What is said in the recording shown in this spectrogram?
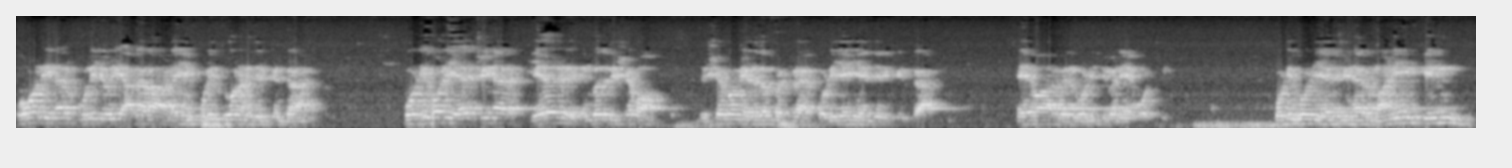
போலினர் புலியொலி அகல அடை புலித்தோல் அணிந்திருக்கின்றார். கொடிகோல் ஏற்றினர் ஏறு என்பது ரிஷபம். ரிஷபம் எழுதப்பெற்ற கொடியை ஏந்திருக்கின்றார். சேவார் வெறுகொடி சிவனையை ஓட்டி. கொடிகோல் ஏற்றினர் மணி கின்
